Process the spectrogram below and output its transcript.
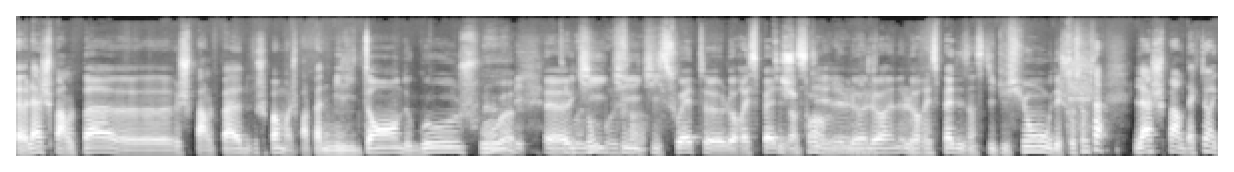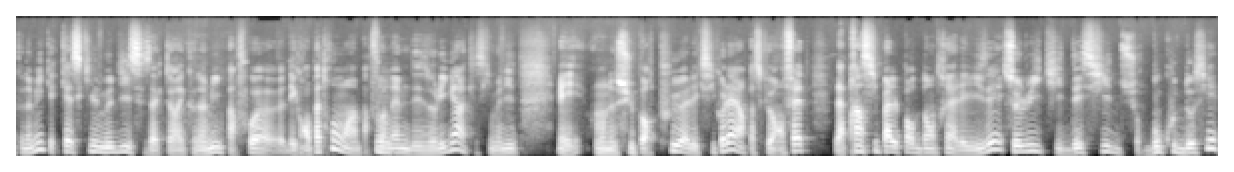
Euh, là, je parle pas, je parle pas, de, je sais pas moi, je parle pas de militants de gauche ou Ah, euh, euh, qui, souhaitent euh, le respect, des un le, le- le respect des institutions ou des choses comme ça. Là, je parle d'acteurs économiques. Qu'est-ce qu'ils me disent ces acteurs économiques? Parfois des grands patrons, hein, parfois Mm. même des oligarques. Qu'est-ce qu'ils me disent? Mais on ne supporte plus Alexis Colère parce qu'en fait, la principale porte d'entrée à l'Élysée, celui qui décide sur beaucoup de dossiers,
